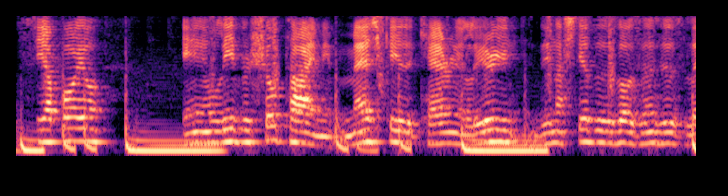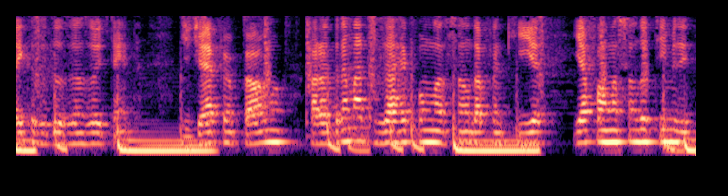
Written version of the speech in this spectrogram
se apoiam em um livro Showtime, Magic Karen Leary, Dinastia dos Los Angeles Lakers dos anos 80, de Jeffrey Palmer, para dramatizar a reformulação da franquia e a formação do time de,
